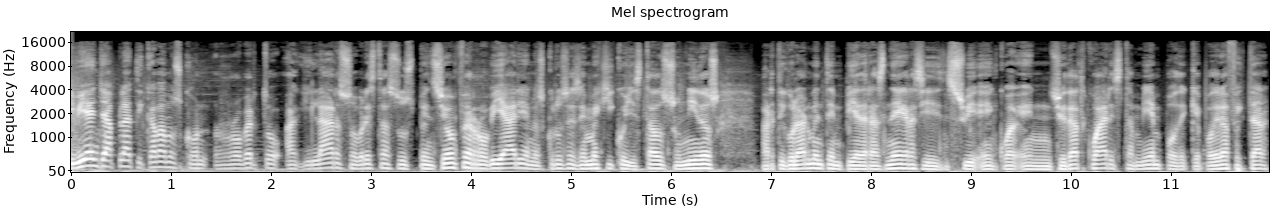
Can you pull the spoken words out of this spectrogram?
Y bien, ya platicábamos con Roberto Aguilar sobre esta suspensión ferroviaria en los cruces de México y Estados Unidos, particularmente en Piedras Negras y en, Ciudad Juárez también, que podría afectar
